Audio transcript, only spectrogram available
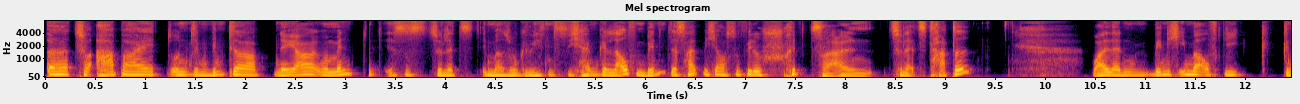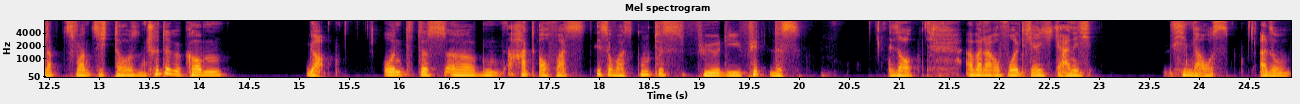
äh, zur Arbeit und im Winter, naja, im Moment ist es zuletzt immer so gewesen, dass ich heimgelaufen bin, weshalb ich auch so viele Schrittzahlen zuletzt hatte, weil dann bin ich immer auf die knapp 20.000 Schritte gekommen. Ja, und das ähm, hat auch was, ist auch was Gutes für die Fitness. So, aber darauf wollte ich eigentlich gar nicht hinaus. Also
